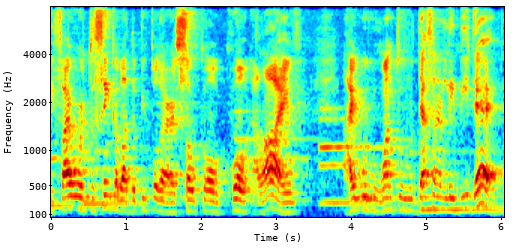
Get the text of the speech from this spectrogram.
if I were to think about the people that are so called, quote, alive, I would want to definitely be dead.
